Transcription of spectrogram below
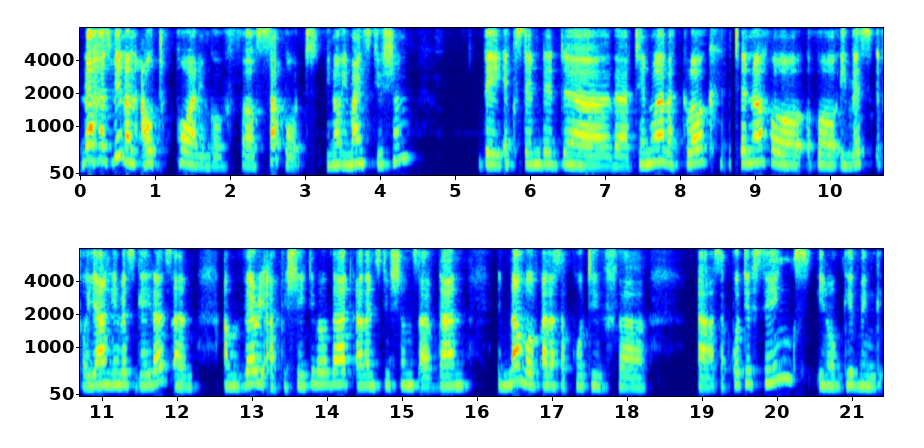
there has been an outpouring of uh, support. You know, in my institution, they extended uh, the tenure, the clock tenure for for invest for young investigators, and I'm very appreciative of that. Other institutions have done a number of other supportive uh, uh, supportive things, you know, giving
